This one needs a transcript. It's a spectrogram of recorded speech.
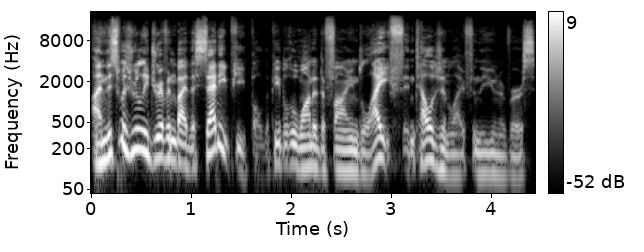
and this was really driven by the SETI people, the people who wanted to find life, intelligent life in the universe,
